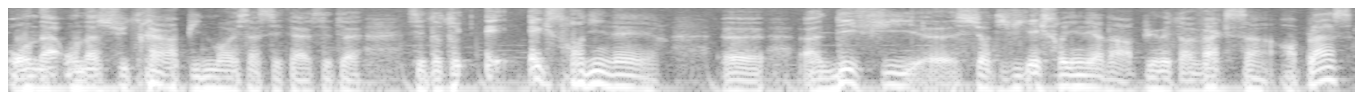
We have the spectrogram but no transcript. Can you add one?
On a, on a su très rapidement, et ça, c'est un, un truc e- extraordinaire. euh, un défi euh, scientifique extraordinaire d'avoir pu mettre un vaccin en place.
